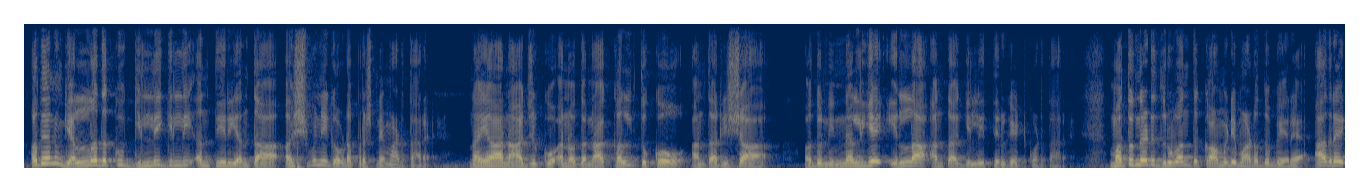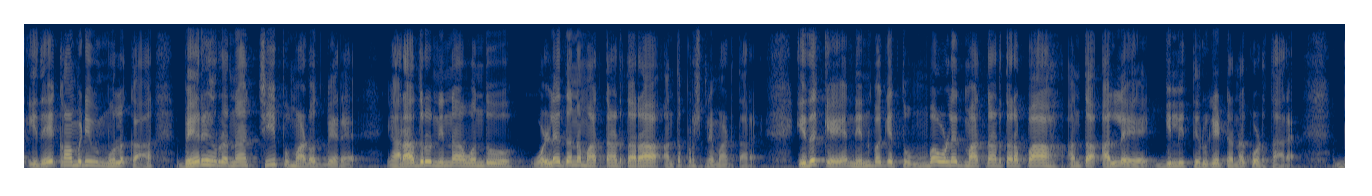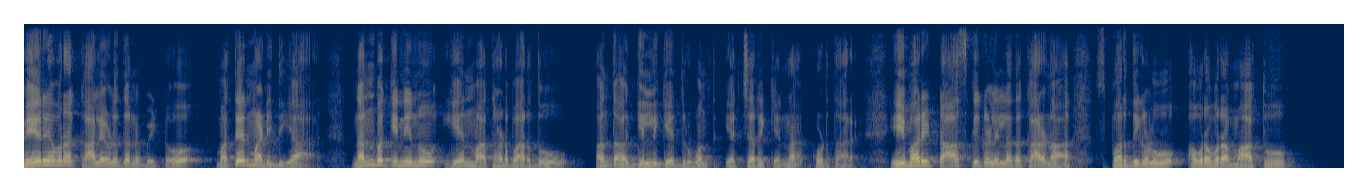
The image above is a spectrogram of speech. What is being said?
ಅದೇನು ಎಲ್ಲದಕ್ಕೂ ಗಿಲ್ಲಿ ಗಿಲ್ಲಿ ಅಂತೀರಿ ಅಂತ ಅಶ್ವಿನಿ ಗೌಡ ಪ್ರಶ್ನೆ ಮಾಡ್ತಾರೆ. ನಯಾ ನಾಜುಕು ಅನ್ನೋದನ್ನು ಕಲ್ತುಕೋ ಅಂತ ರಿಷಾ ಅದು ನಿನ್ನಲ್ಲಿಯೇ ಇಲ್ಲ ಅಂತ ಗಿಲ್ಲಿ ತಿರುಗೇಟ್ ಕೊಡ್ತಾರೆ. ಮತ್ತೊಂದೆಡೆ ಧ್ರುವಂತ್ ಕಾಮಿಡಿ ಮಾಡೋದು ಬೇರೆ, ಆದರೆ ಇದೇ ಕಾಮಿಡಿ ಮೂಲಕ ಬೇರೆಯವರನ್ನು ಚೀಪ್ ಮಾಡೋದು ಬೇರೆ. ಯಾರಾದರೂ ನಿನ್ನ ಒಂದು ಒಳ್ಳೆಯದನ್ನು ಮಾತನಾಡ್ತಾರಾ ಅಂತ ಪ್ರಶ್ನೆ ಮಾಡ್ತಾರೆ. ಇದಕ್ಕೆ ನಿನ್ನ ಬಗ್ಗೆ ತುಂಬ ಒಳ್ಳೇದು ಮಾತನಾಡ್ತಾರಪ್ಪ ಅಂತ ಅಲ್ಲೇ ಗಿಲ್ಲಿ ತಿರುಗೇಟನ್ನು ಕೊಡ್ತಾರೆ. ಬೇರೆಯವರ ಕಾಲೆಳೆದನ್ನು ಬಿಟ್ಟು ಮತ್ತೇನು ಮಾಡಿದ್ದೀಯಾ? ನನ್ನ ಬಗ್ಗೆ ನೀನು ಏನು ಮಾತಾಡಬಾರ್ದು? ಅಂತ ಗಿಲ್ಲಿಗೆ ಧ್ರುವಂತ್ ಎಚ್ಚರಿಕೆಯನ್ನು ಕೊಡ್ತಾರೆ. ಈ ಬಾರಿ ಟಾಸ್ಕ್ಗಳಿಲ್ಲದ ಕಾರಣ ಸ್ಪರ್ಧಿಗಳು ಅವರವರ ಮಾತು,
